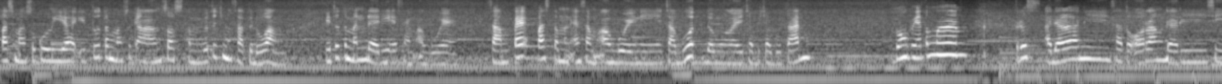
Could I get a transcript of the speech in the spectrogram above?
pas masuk kuliah itu termasuk yang ansos. Temen gue tuh cuma satu doang. Itu teman dari SMA gue. Sampai pas temen SMA gue ini cabut udah mulai cabut-cabutan gue gak punya teman. Terus adalah nih satu orang dari si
